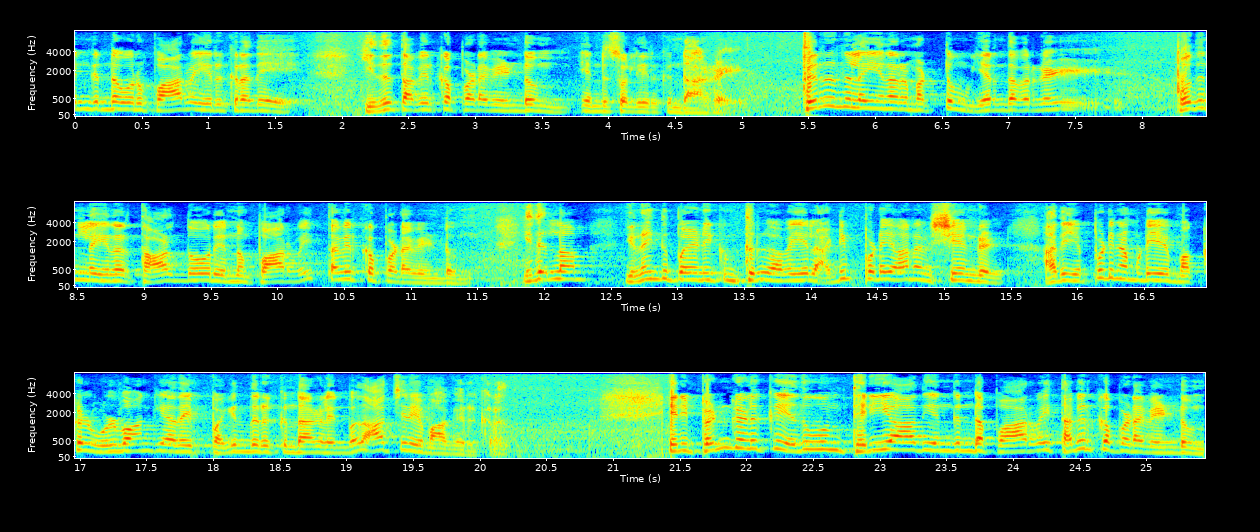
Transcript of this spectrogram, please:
என்கின்ற ஒரு பார்வை இருக்கிறதே இது தவிர்க்கப்பட வேண்டும் என்று சொல்லியிருக்கின்றார்கள். திருநிலையினர் மட்டும் உயர்ந்தவர்கள். பொதுநிலையினர் தாழ்ந்தோர் என்னும் பார்வை தவிர்க்கப்பட வேண்டும். இதெல்லாம் இணைந்து பயணிக்கும் திரு அவையில் அடிப்படையான விஷயங்கள். அதை எப்படி நம்முடைய மக்கள் உள்வாங்கி அதை பகிர்ந்திருக்கின்றார்கள் என்பது ஆச்சரியமாக இருக்கிறது. இனி பெண்களுக்கு எதுவும் தெரியாது என்கின்ற பார்வை தவிர்க்கப்பட வேண்டும்.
